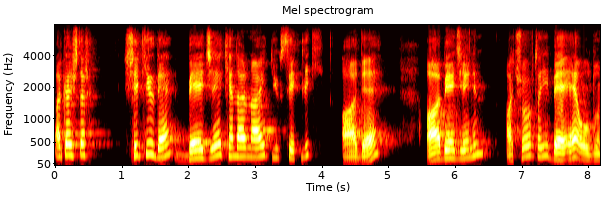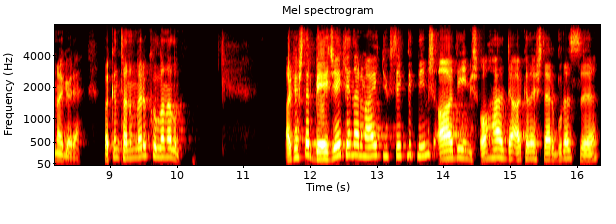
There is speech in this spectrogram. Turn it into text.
Arkadaşlar şekilde BC kenarına ait yükseklik AD, ABC'nin açıortayı BE olduğuna göre. Bakın tanımları kullanalım. Arkadaşlar BC kenarına ait yükseklik neymiş? AD'ymiş. O halde arkadaşlar burası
